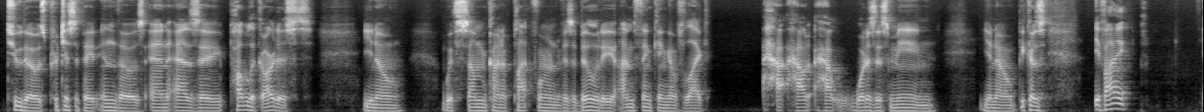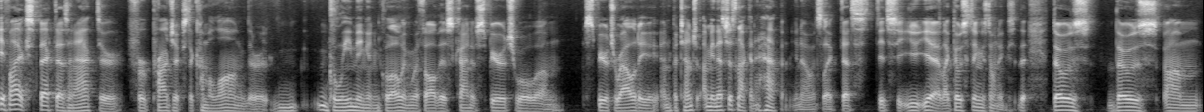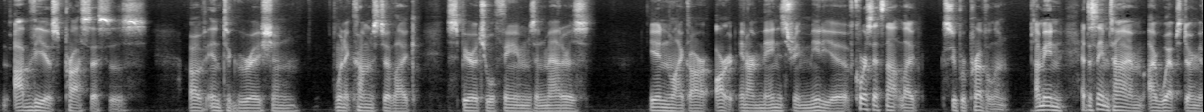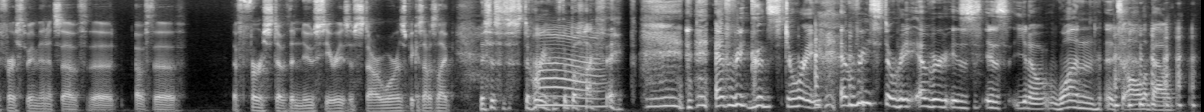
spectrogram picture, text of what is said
to those, participate in those? And as a public artist, you know, with some kind of platform and visibility, I'm thinking of like how how how what does this mean? You know, because if I if I expect as an actor for projects to come along that are gleaming and glowing with all this kind of spiritual um, spirituality and potential, I mean, that's just not going to happen. You know, it's like that's it's you, yeah, like those things don't exist. Those those um, obvious processes of integration when it comes to like spiritual themes and matters in like our art in our mainstream media. Of course, that's not like super prevalent. I mean, at the same time, I wept during the first three minutes of the of the the first of the new series of Star Wars because I was like, this is the story of the Baha'i faith. every good story, every story ever is is you know one. It's all about.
